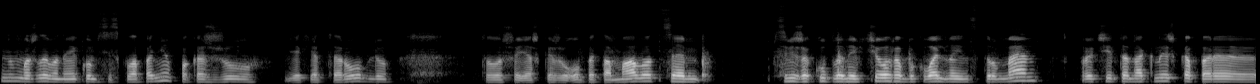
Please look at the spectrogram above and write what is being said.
Ну, можливо, на якомусь із клапанів покажу, як я це роблю. Тому що я ж кажу, опита мало. Це свіжо куплений вчора буквально інструмент. Прочитана книжка, пере...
